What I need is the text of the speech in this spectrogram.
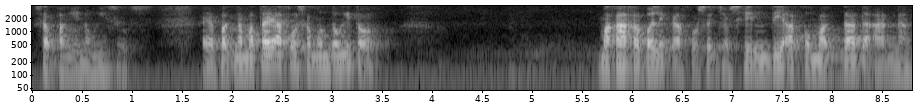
sa Panginoong Isus. Kaya pag namatay ako sa mundong ito, makakabalik ako sa Diyos. Hindi ako magdadaan ng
